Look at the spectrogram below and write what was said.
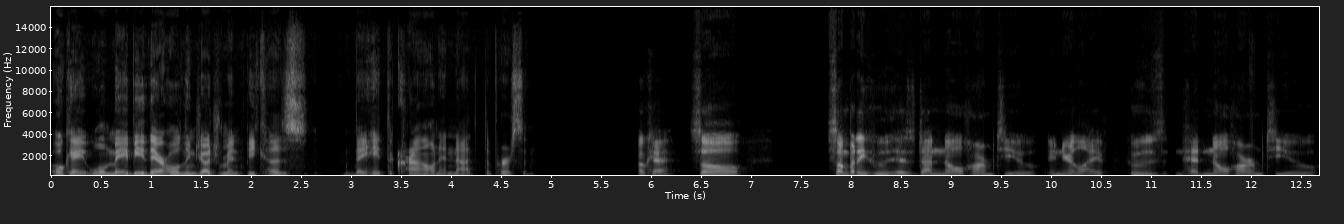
Okay, well, maybe they're holding judgment because they hate the crown and not the person. Okay, so somebody who has done no harm to you in your life, who's had no harm to you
